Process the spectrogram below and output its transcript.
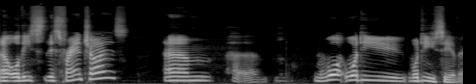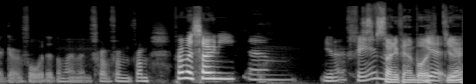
uh, or these this franchise. Um uh, what what do you what do you see of it going forward at the moment from from from from a Sony um you know fan? Sony fanboy. yeah, yeah,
